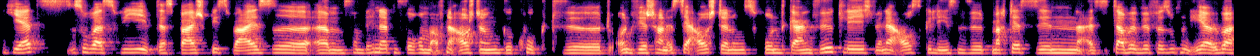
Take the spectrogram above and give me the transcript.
jetzt sowas wie, dass beispielsweise ähm, vom Behindertenforum auf eine Ausstellung geguckt wird und wir schauen, ist der Ausstellungsrundgang wirklich, wenn er ausgelesen wird, macht der Sinn? Also ich glaube, wir versuchen eher über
